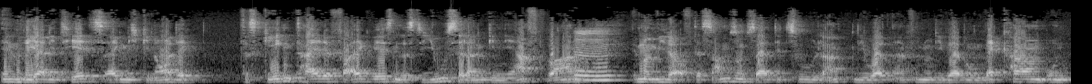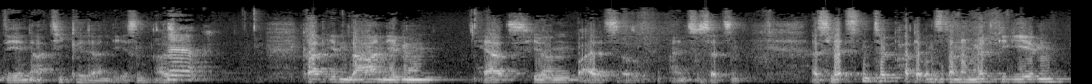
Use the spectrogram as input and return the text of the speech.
in Realität ist eigentlich genau der das Gegenteil der Fall gewesen, dass die User dann genervt waren, mhm. immer wieder auf der Samsung-Seite zu landen. Die wollten einfach nur die Werbung weghaben und den Artikel dann lesen. Also ja. gerade eben da neben Herz, Hirn, beides also einzusetzen. Als letzten Tipp hat er uns dann noch mitgegeben,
